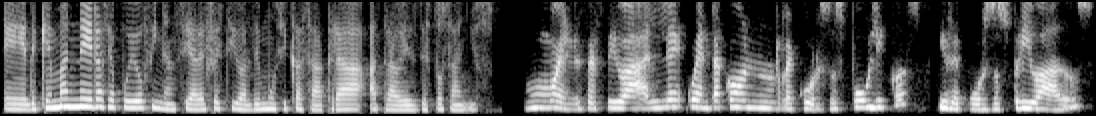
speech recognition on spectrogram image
Eh, ¿De qué manera se ha podido financiar el Festival de Música Sacra a través de estos años? Bueno, el festival cuenta con recursos públicos y recursos privados,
